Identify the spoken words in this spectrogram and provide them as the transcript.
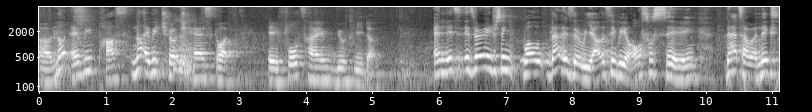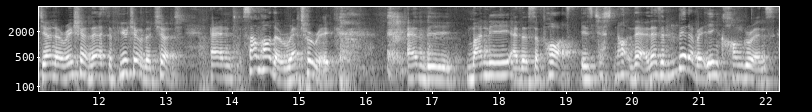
uh, not every past, not every church has got a full-time youth leader. And it's, it's very interesting. Well, that is the reality. We are also saying that's our next generation. That's the future of the church. And somehow the rhetoric and the money and the support is just not there. There's a bit of an incongruence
